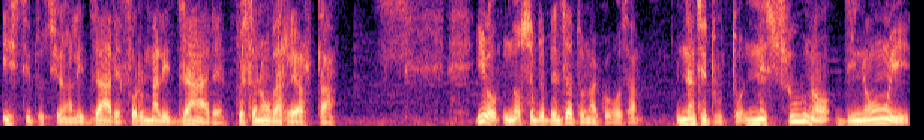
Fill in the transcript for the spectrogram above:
istituzionalizzare, formalizzare questa nuova realtà. Io ho sempre pensato una cosa, innanzitutto nessuno di noi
